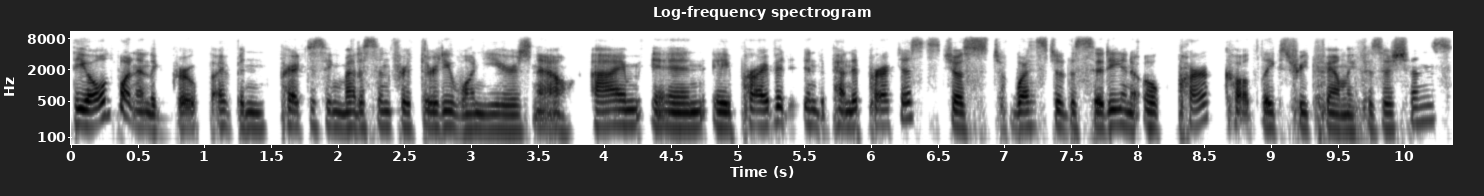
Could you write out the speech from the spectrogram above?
the old one in the group. I've been practicing medicine for 31 years now. I'm in a private independent practice just west of the city in Oak Park called Lake Street Family Physicians.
